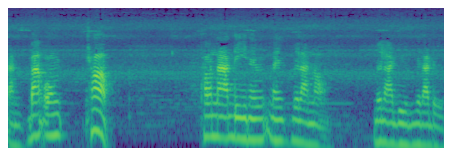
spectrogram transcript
กัน บางองค์ชอบภาวนาดีในในเวลานอน เวลายืนเวลาเดิน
